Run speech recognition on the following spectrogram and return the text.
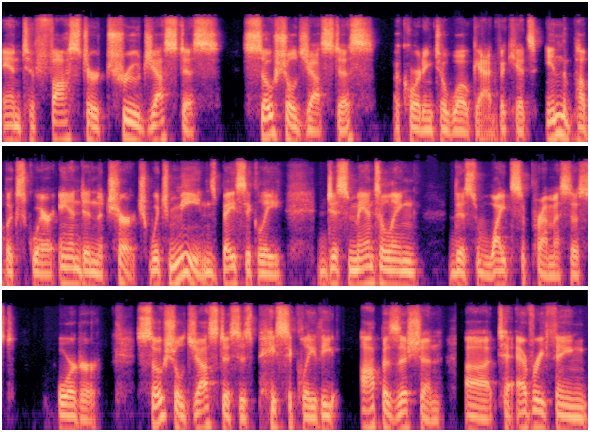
and to foster true justice, social justice, according to woke advocates, in the public square and in the church, which means basically dismantling this white supremacist order. Social justice is basically the opposition uh, to everything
